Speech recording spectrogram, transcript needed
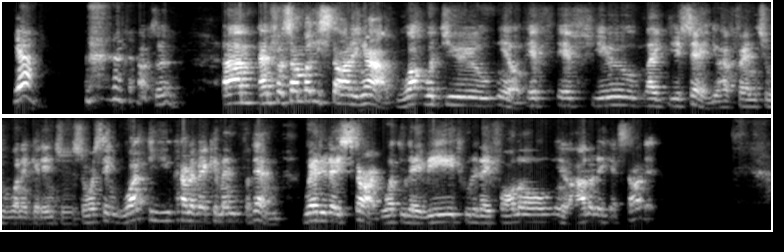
yeah, Absolutely. Um, and for somebody starting out, what would you, you know, if if you like you say you have friends who want to get into sourcing, what do you kind of recommend for them? Where do they start? What do they read? Who do they follow? You know, how do they get started?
